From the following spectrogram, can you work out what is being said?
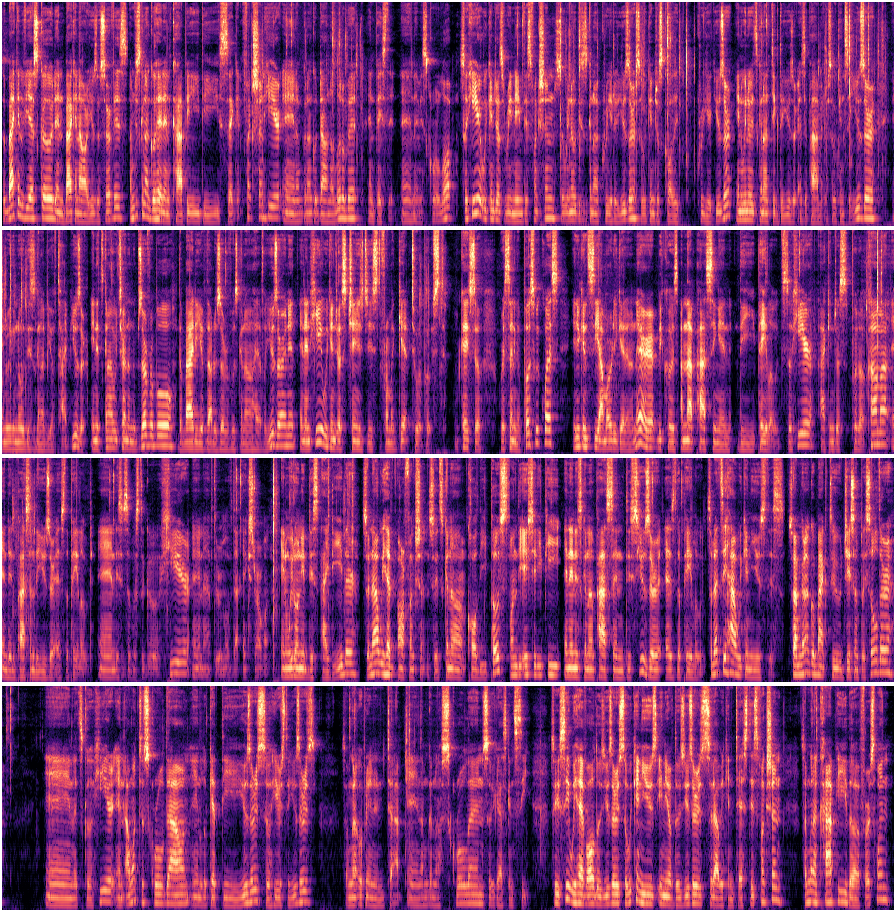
So back in VS Code and back in our user service, I'm just gonna go ahead and copy the second function here and I'm gonna go down a little bit and paste it. And let me scroll up. So here we can just rename this function. So we know this is gonna create a user. So we can just call it create user and we know it's gonna take the user as a parameter so we can say user and we know this is gonna be of type user and it's gonna return an observable the body of that observable is gonna have a user in it and then here we can just change this from a get to a post okay so we're sending a post request and you can see I'm already getting an error because I'm not passing in the payload. So here I can just put a comma and then pass in the user as the payload. And this is supposed to go here and I have to remove that extra one. And we don't need this ID either. So now we have our function. So it's gonna call the post on the HTTP and then it's gonna pass in this user as the payload. So let's see how we can use this. So I'm gonna go back to JSON placeholder and let's go here and I want to scroll down and look at the users. So here's the users. So I'm gonna open it in a tab and I'm gonna scroll in so you guys can see. So you see we have all those users. So we can use any of those users so that we can test this function. So I'm gonna copy the first one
